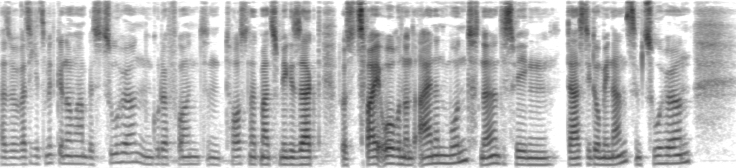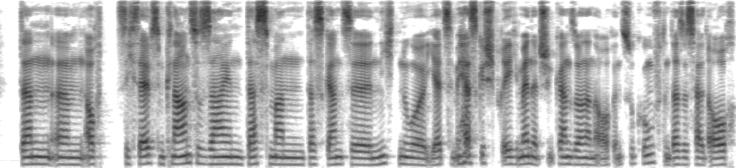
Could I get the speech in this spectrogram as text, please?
Also was ich jetzt mitgenommen habe, ist Zuhören. Ein guter Freund, ein Thorsten, hat mal zu mir gesagt, du hast zwei Ohren und einen Mund, ne? Deswegen, da ist die Dominanz im Zuhören dann ähm, auch sich selbst im Klaren zu sein, dass man das Ganze nicht nur jetzt im Erstgespräch managen kann, sondern auch in Zukunft und dass es halt auch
